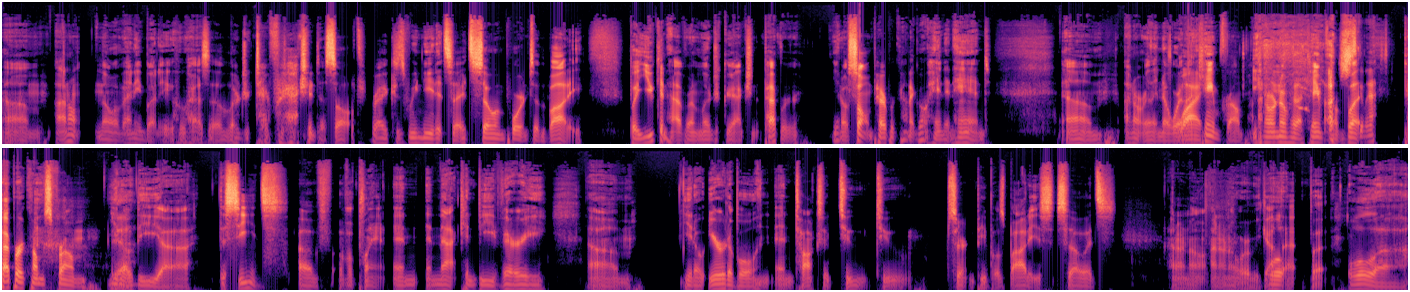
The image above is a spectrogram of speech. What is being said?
Um, I don't know of anybody who has an allergic type reaction to salt, right? Because we need it, so it's so important to the body. But you can have an allergic reaction to pepper. You know, salt and pepper kind of go hand in hand. Um, I don't really know where Why? that came from. I don't know where that came from, but gonna pepper comes from you Yeah. know the uh, the seeds of of a plant, and and that can be very um, you know irritable and, and toxic to to certain people's bodies. So it's I don't know I don't know where we got Well, that, but we'll uh,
